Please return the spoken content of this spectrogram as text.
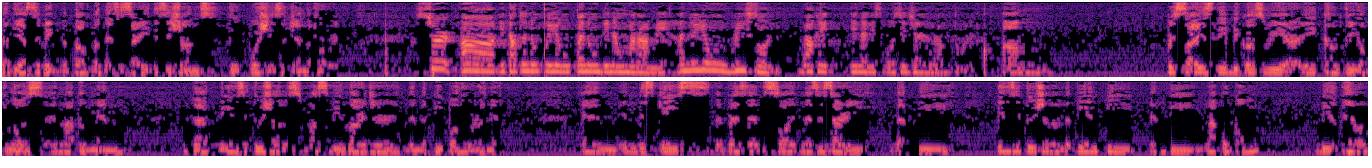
that he has to make the tough but necessary decisions to push his agenda forward. Sir, ah, itatanong ko yung tanong din ng marami. Ano yung reason bakit inalis mo si General Torre? Um, precisely because we are a country of laws and not of men, that the institutions must be larger than the people who run it. And in this case, the President saw it necessary that the institution of the PNP and the NAPOCOM be upheld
